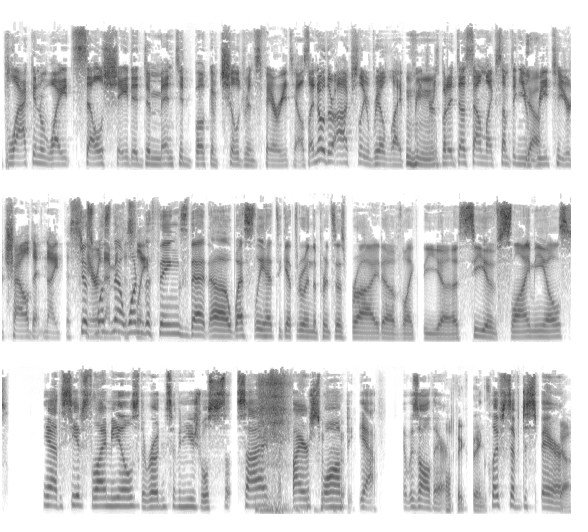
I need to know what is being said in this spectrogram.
black and white, cell shaded, demented book of children's fairy tales. I know they're actually real life Mhm. creatures, but it does sound like something you Yeah. read to your child at night to scare Just wasn't them that into one sleep. of the things that uh, Wesley had to get through in The Princess Bride of like the uh, sea of slime eels? Yeah, the Sea of Slime Eels, the Rodents of Unusual S- Size, the Fire Swamp. Yeah, it was all there. All big things. Cliffs of Despair. Yeah.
